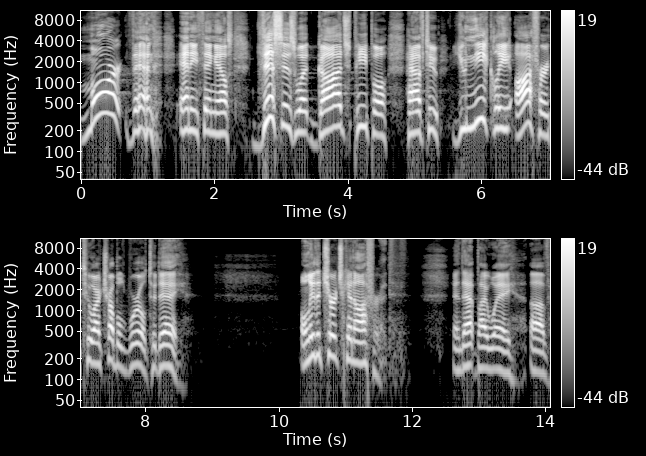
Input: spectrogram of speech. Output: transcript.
more than anything else, this is what God's people have to uniquely offer to our troubled world today. Only the church can offer it, and that by way of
